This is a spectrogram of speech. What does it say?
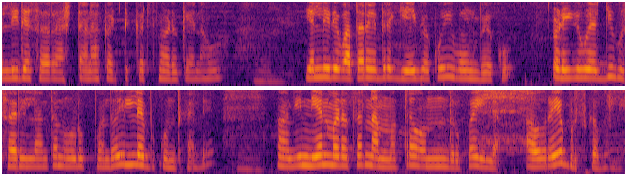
ಎಲ್ಲಿದೆ ಸರ್ ಅಷ್ಟು ಹಣ ಕಟ್ಟಿ ಖರ್ಚು ಮಾಡೋಕ್ಕೆ ನಾವು? ಎಲ್ಲಿದೆ? ಒತ್ತರ ಇದ್ದರೆ ಗೇಯ್ಬೇಕು ಈಗ ಉಣ್ಬೇಕು. ಅಡಿಗೆ ಅಜ್ಜಿಗೆ ಹುಷಾರಿಲ್ಲ ಅಂತ ನೋಡಕ್ಕೆ ಬಂದೋ ಇಲ್ಲೇ ಕುಂತ್ಕೊಂಡೆ. ಇನ್ನೇನು ಮಾಡೋ ಸರ್ ನಮ್ಮ ಹತ್ರ ಒಂದು ರೂಪಾಯಿ ಇಲ್ಲ. ಅವರೇ ಬಿಡಿಸ್ಕೊಬರ್ಲಿ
